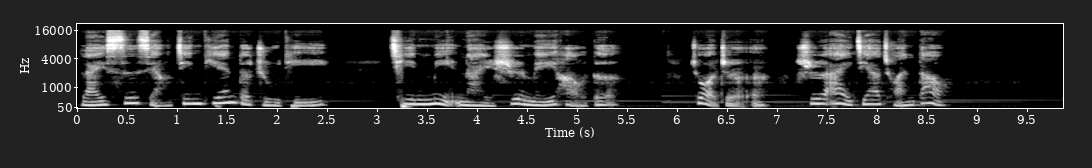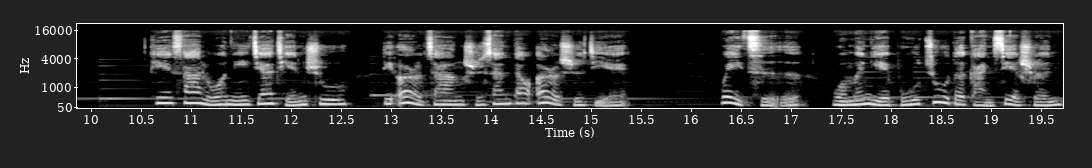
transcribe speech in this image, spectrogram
来思想今天的主题：亲密乃是美好的。作者是爱家传道，《帖撒罗尼迦前书》第二章十三到二十节。为此，我们也不住的感谢神，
